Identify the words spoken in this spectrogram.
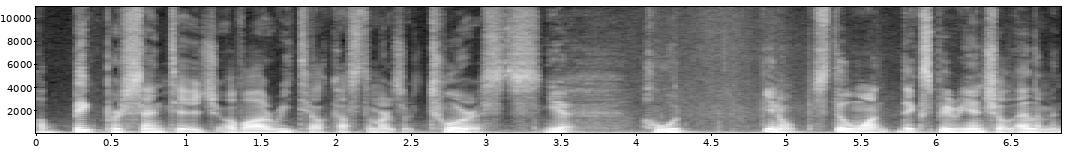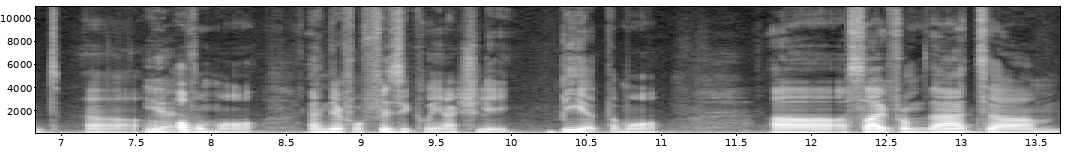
a big percentage of our retail customers are tourists Yeah. who would, you know, still want the experiential element uh, Yeah. of a mall and therefore physically actually be at the mall. Uh, aside from that, um,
